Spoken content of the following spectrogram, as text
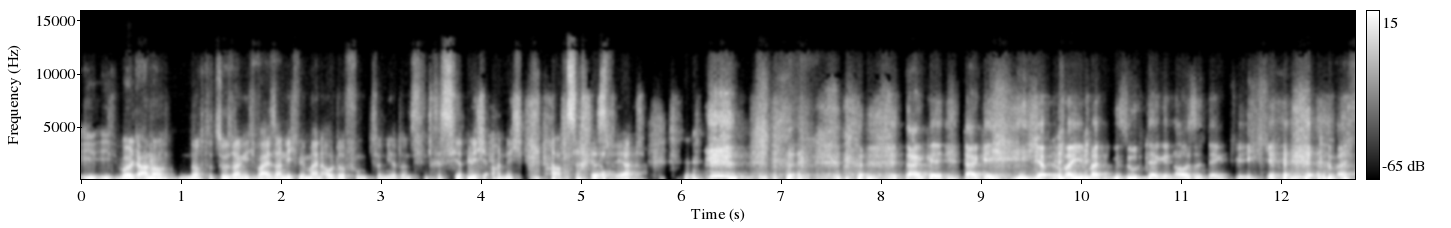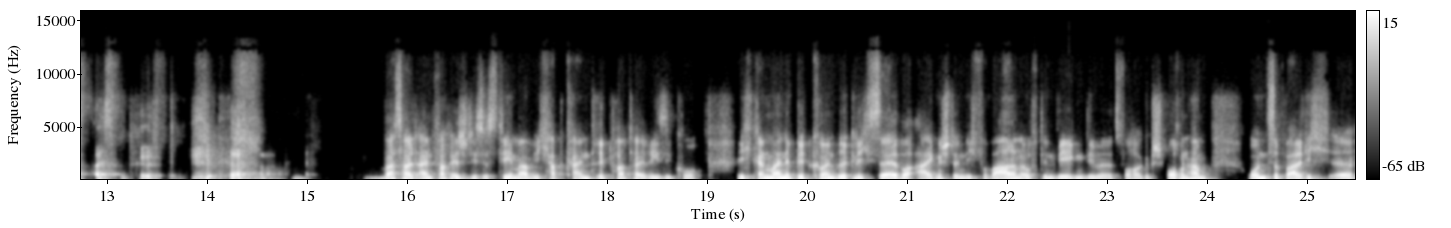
Ich, ich, wollte auch noch, noch dazu sagen, ich weiß auch nicht, wie mein Auto funktioniert und es interessiert mich auch nicht. Hauptsache es fährt. danke, danke. Ich habe immer jemanden gesucht, der genauso denkt wie ich, was das betrifft was halt einfach ist, dieses Thema, ich habe kein Drittparteirisiko. Ich kann meine Bitcoin wirklich selber eigenständig verwahren auf den Wegen, die wir jetzt vorher gesprochen haben. Und sobald ich äh,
